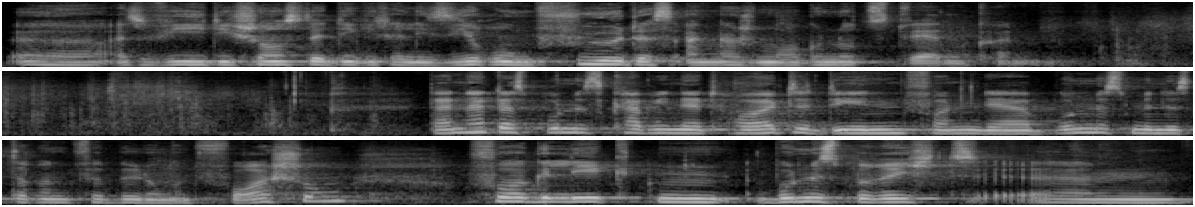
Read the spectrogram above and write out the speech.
äh, also wie die Chancen der Digitalisierung für das Engagement genutzt werden können. Dann hat das Bundeskabinett heute den von der Bundesministerin für Bildung und Forschung vorgelegten Bundesbericht ähm,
